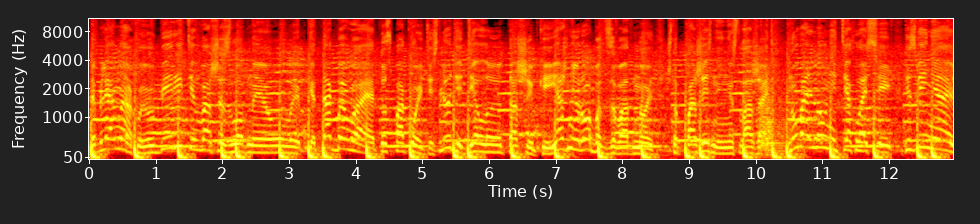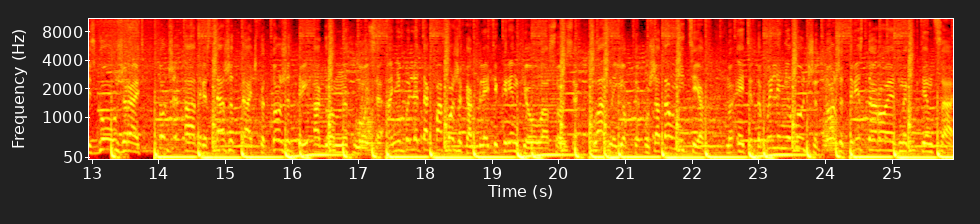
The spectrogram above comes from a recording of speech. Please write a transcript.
Да бля нахуй, уберите ваши злобные улыбки. Так бывает, успокойтесь, люди делают ошибки. Я ж не робот заводной, чтоб по жизни не сложать Ну вальнул не тех лосей, извиняюсь, гоу жрать. Тот же адрес, та же тачка, тоже три огромных лося. Они были так похожи, как, блять, икринки у лосося. Ладно, ёб ты, ушатал не тех, но эти-то были не лучше. Тоже три стероидных птенца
